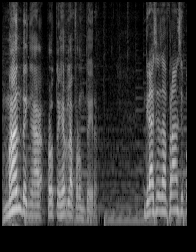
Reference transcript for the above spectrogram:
manden a proteger la frontera. Gracias a Francis por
